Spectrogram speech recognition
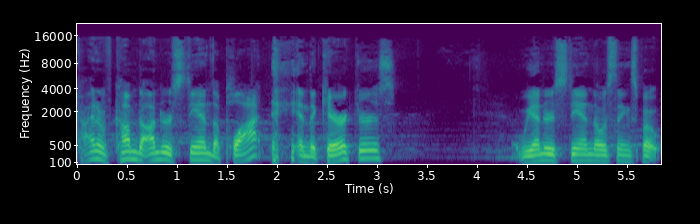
kind of come to understand the plot and the characters. We understand those things, but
